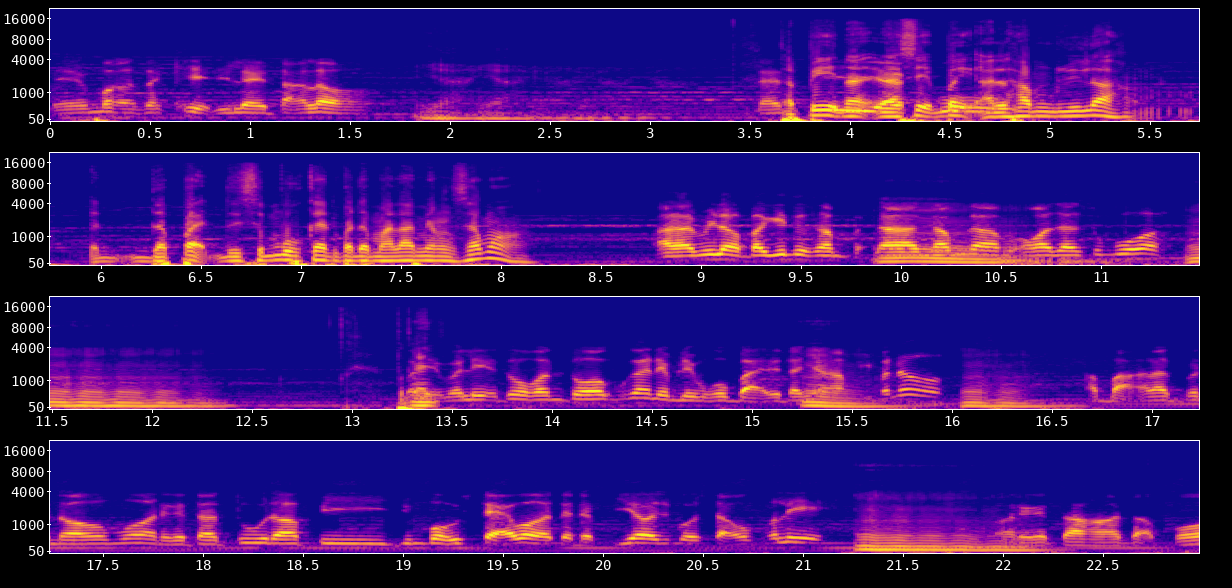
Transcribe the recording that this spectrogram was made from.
Memang sakit di lain tak lah. Ya ya ya, Nanti Tapi na- nasib aku- baik Alhamdulillah Dapat disembuhkan pada malam yang sama Alhamdulillah pagi tu sampai hmm. Hmm. ngam-ngam orang jalan subuh lah. hmm. Hmm, hmm, hmm, hmm. Pengan- Balik-balik tu orang tua aku kan dia boleh berubat. Dia tanya Hmm. Hafiz mana? hmm, hmm. Abang lah pernah rumah Dia kata tu dah pergi jumpa ustaz apa Kata dia pergi lah jumpa ustaz Umar Khalid Hmm, hmm, hmm, Ah, Dia kata ha tak apa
